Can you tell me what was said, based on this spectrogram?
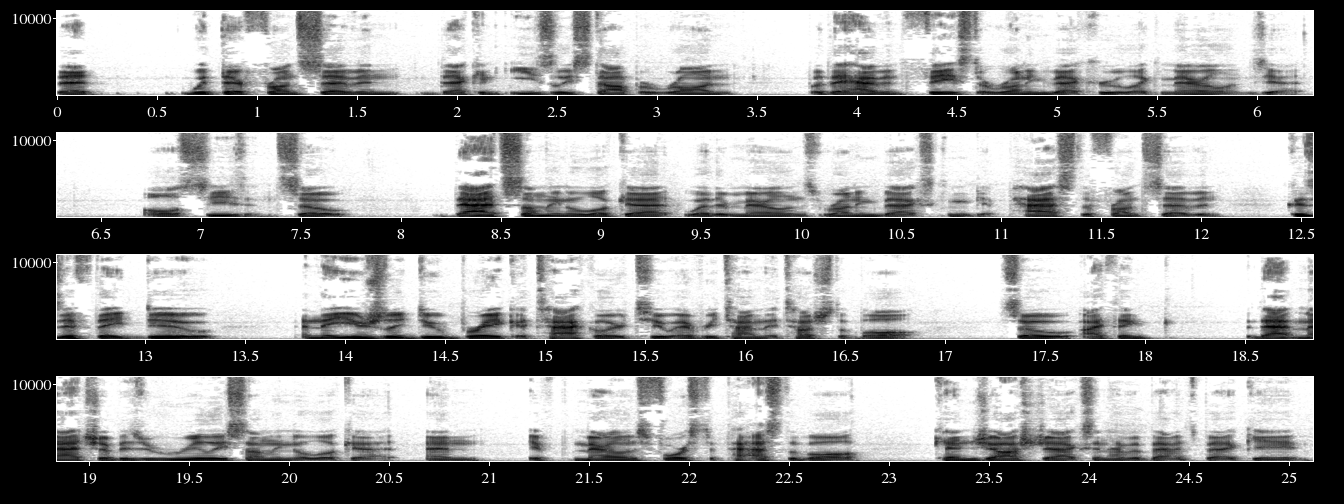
that with their front seven that can easily stop a run but they haven't faced a running back crew like Maryland's yet all season. So that's something to look at whether Maryland's running backs can get past the front seven. Because if they do, and they usually do break a tackle or two every time they touch the ball. So I think that matchup is really something to look at. And if Maryland's forced to pass the ball, can Josh Jackson have a bounce back game?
